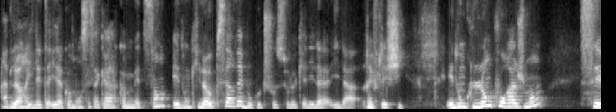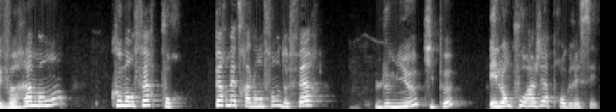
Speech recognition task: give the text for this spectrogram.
Adler, il, il, a commencé sa carrière comme médecin, et donc il a observé beaucoup de choses sur lesquelles il a, il a réfléchi. Et donc l'encouragement, c'est vraiment comment faire pour permettre à l'enfant de faire le mieux qu'il peut et l'encourager à progresser.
